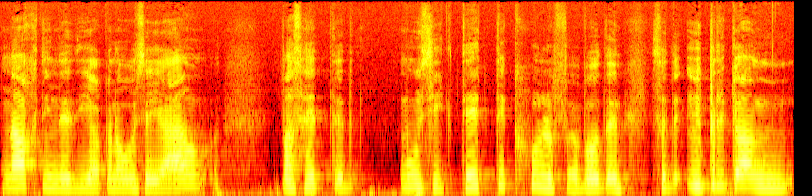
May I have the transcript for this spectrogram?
nach deiner Diagnose ja auch. Was hat dir Musik dort geholfen, wo dann so der Übergang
